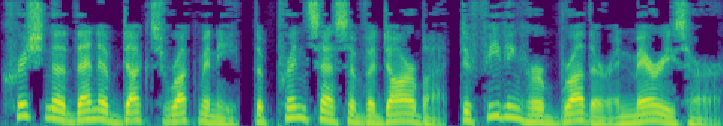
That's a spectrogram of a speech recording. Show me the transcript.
Krishna then abducts Rukmini, the princess of Vidarbha, defeating her brother and marries her.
